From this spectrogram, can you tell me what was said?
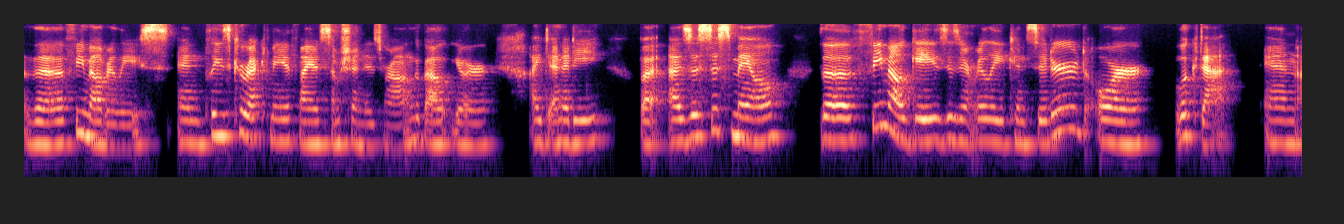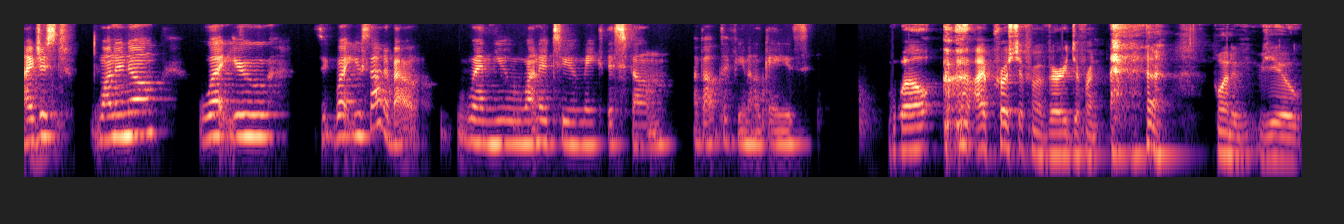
the female release. And please correct me if my assumption is wrong about your identity. But as a cis male, the female gaze isn't really considered or looked at. And I just want to know what you what you thought about when you wanted to make this film about the female gaze. Well, I approached it from a very different point of view.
